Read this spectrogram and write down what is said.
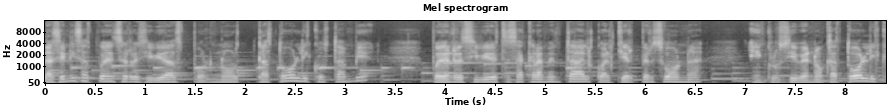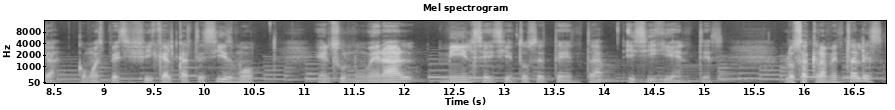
Las cenizas pueden ser recibidas por no católicos también. Pueden recibir este sacramental cualquier persona, inclusive no católica, como especifica el catecismo en su numeral 1670 y siguientes. Los sacramentales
